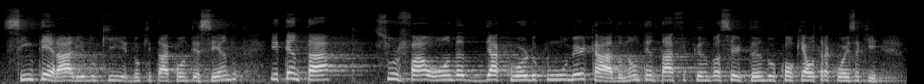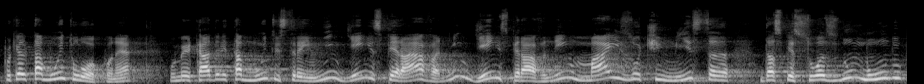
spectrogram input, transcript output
se inteirar ali do que do que está acontecendo e tentar surfar a onda de acordo com o mercado, não tentar ficando acertando qualquer outra coisa aqui, porque ele está muito louco, né? O mercado ele está muito estranho. Ninguém esperava, ninguém esperava, nem o mais otimista das pessoas no mundo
